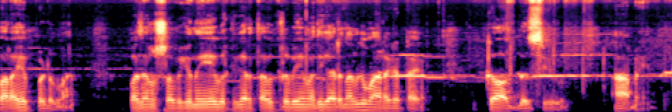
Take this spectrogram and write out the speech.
പറയപ്പെടുവാൻ വചനം ശ്രമിക്കുന്ന ഏവർക്കും കർത്താവ് കൃപയും അധികാരം നൽകുമാറാകട്ടെ. God bless you amen.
